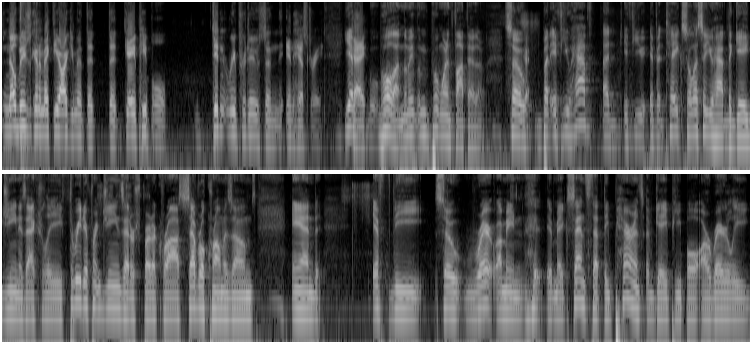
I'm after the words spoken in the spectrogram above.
nobody's going to make the argument that, that gay people didn't reproduce in, in history. Yeah, Okay. hold on. Let me let me put one thought there though. So, but if you have a if you if it takes so let's say you have the gay gene is actually three different genes that are spread across several chromosomes, and if the so rare, I mean, it makes sense that the parents of gay people are rarely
